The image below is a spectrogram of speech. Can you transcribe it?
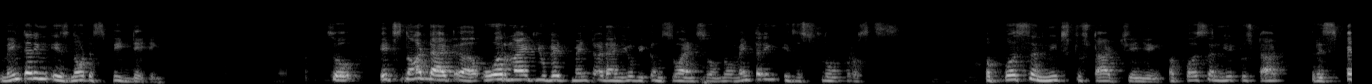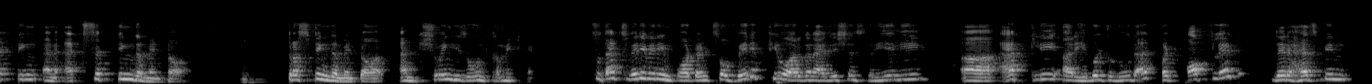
mentoring is not a speed dating. So it's not that uh, overnight you get mentored and you become so and so. No, mentoring is a slow process. A person needs to start changing. A person needs to start respecting and accepting the mentor, mm-hmm. trusting the mentor, and showing his own commitment. So that's very, very important. So very few organizations really uh, aptly are able to do that. But off late, there has been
